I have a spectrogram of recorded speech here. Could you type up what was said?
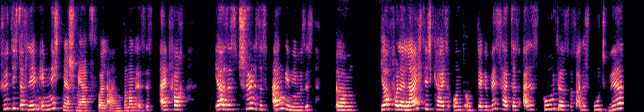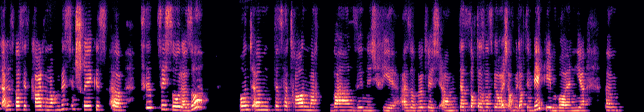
fühlt sich das Leben eben nicht mehr schmerzvoll an, sondern es ist einfach ja, es ist schön, es ist angenehm, es ist ähm, ja voller Leichtigkeit und und der Gewissheit, dass alles gut ist, dass alles gut wird, alles was jetzt gerade noch ein bisschen schräg ist, äh, fügt sich so oder so und ähm, das Vertrauen macht wahnsinnig viel. Also wirklich, ähm, das ist doch das, was wir euch auch mit auf den Weg geben wollen hier. Ähm,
